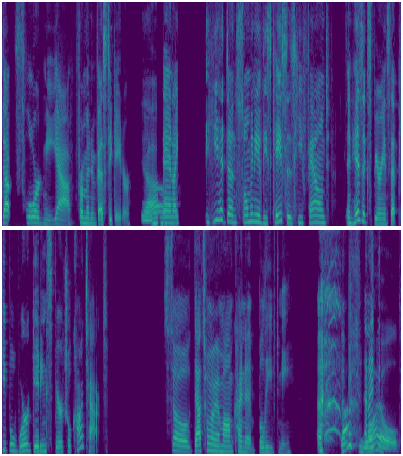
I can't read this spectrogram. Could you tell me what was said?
that floored me, yeah, from an investigator. Yeah. And I he had done so many of these cases, he found in his experience that people were getting spiritual contact. So that's when my mom kind of believed me That's and I think, wild.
